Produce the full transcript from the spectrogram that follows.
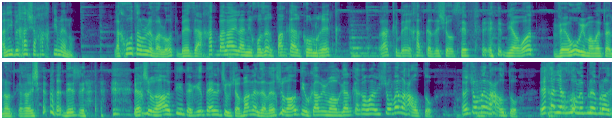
אני בכלל שכחתי ממנו. לקחו אותנו לבלות, באיזה אחת בלילה אני חוזר, פארק הירקון ריק, רק באחד כזה שאוסף ניירות, והוא עם המתנות, ככה יושב בדשא. ואיך שהוא ראה אותי, אתה מכיר את הילד שהוא שמר על זה, אבל איך שהוא ראה אותי, הוא קם עם האורגן ככה, אמר לי, שובר לך אותו. אני שובר לך אותו. איך אני אחזור לבני ברק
